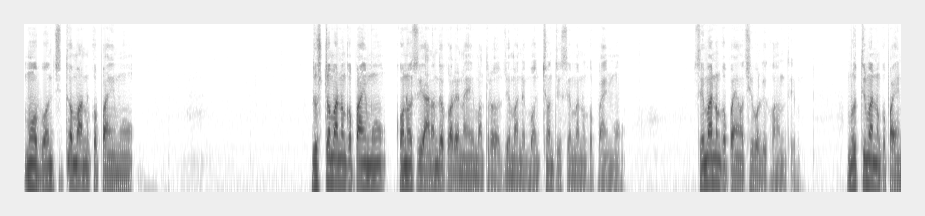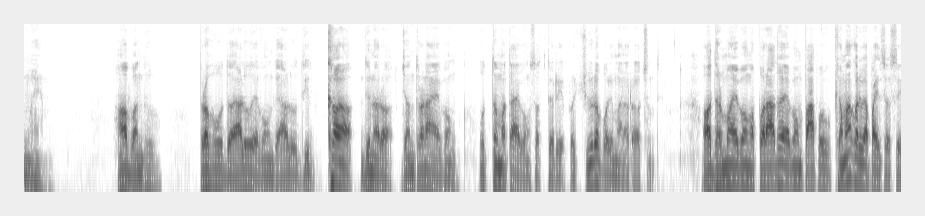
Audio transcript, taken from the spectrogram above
ମୁଁ ବଞ୍ଚିତମାନଙ୍କ ପାଇଁ ମୁଁ ଦୁଷ୍ଟମାନଙ୍କ ପାଇଁ ମୁଁ କୌଣସି ଆନନ୍ଦ କରେ ନାହିଁ ମାତ୍ର ଯେଉଁମାନେ ବଞ୍ଚନ୍ତି ସେମାନଙ୍କ ପାଇଁ ମୁଁ ସେମାନଙ୍କ ପାଇଁ ଅଛି ବୋଲି କହନ୍ତି ମୃତ୍ୟୁମାନଙ୍କ ପାଇଁ ନୁହେଁ। ହଁ ବନ୍ଧୁ ପ୍ରଭୁ ଦୟାଳୁ ଏବଂ ଦୟାଳୁ ଦୀର୍ଘ ଦିନର ଯନ୍ତ୍ରଣା ଏବଂ ଉତ୍ତମତା ଏବଂ ସତ୍ୟରେ ପ୍ରଚୁର ପରିମାଣର ଅଛନ୍ତି ଅଧର୍ମ ଏବଂ ଅପରାଧ ଏବଂ ପାପକୁ କ୍ଷମା କରିବା ପାଇଁ ସେ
